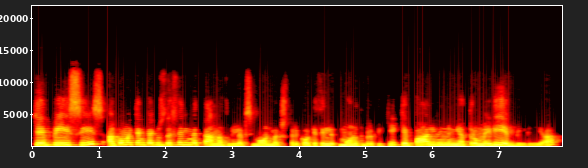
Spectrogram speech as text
Και επίσης, ακόμα και αν κάποιος δεν θέλει μετά να δουλέψει μόνιμα εξωτερικό και θέλει μόνο την πρακτική, και πάλι είναι μια τρομερή εμπειρία,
